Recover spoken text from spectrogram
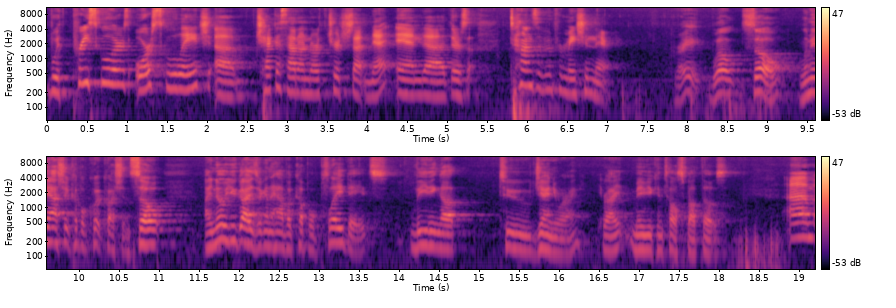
with preschoolers or school age, um, check us out on northchurch.net, and uh, there's tons of information there. Great. Well, so let me ask you a couple quick questions. So I know you guys are going to have a couple play dates leading up to January, right? Maybe you can tell us about those. Um,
